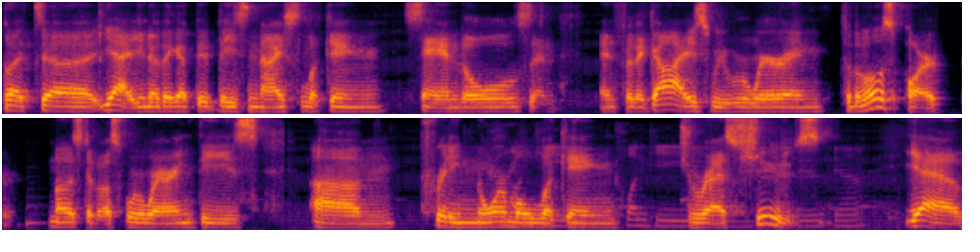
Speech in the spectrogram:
but uh, yeah, you know, they got the, these nice looking sandals, and and for the guys, we were wearing, for the most part, most of us were wearing these um, pretty normal looking, clunky, dress uh, shoes. yeah. yeah,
